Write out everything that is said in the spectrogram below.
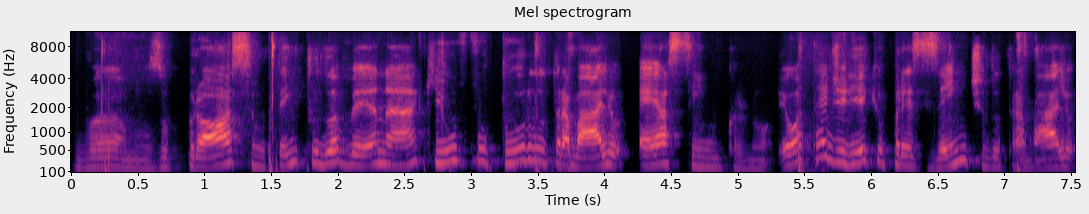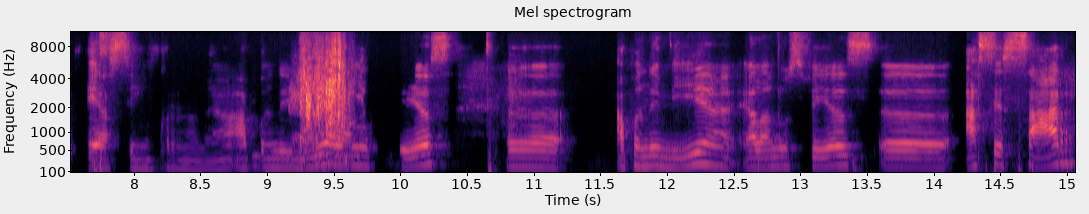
Vamos, o próximo tem tudo a ver, né? Que o futuro do trabalho é assíncrono. Eu até diria que o presente do trabalho é assíncrono, né? A pandemia ela nos fez, uh, a pandemia ela nos fez uh, acessar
